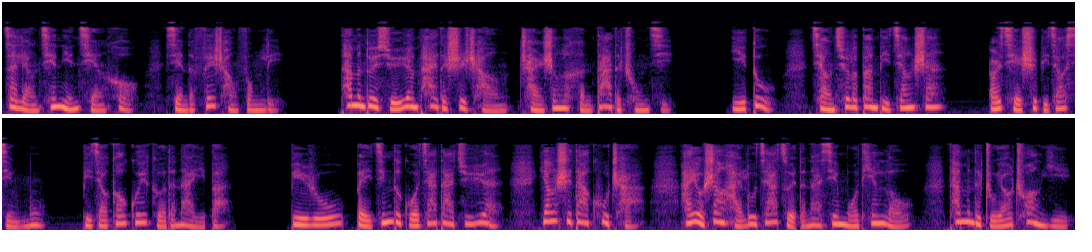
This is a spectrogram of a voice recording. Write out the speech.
在两千年前后显得非常锋利。他们对学院派的市场产生了很大的冲击，一度抢去了半壁江山，而且是比较醒目、比较高规格的那一半。比如北京的国家大剧院、央视大裤衩，还有上海陆家嘴的那些摩天楼，他们的主要创意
